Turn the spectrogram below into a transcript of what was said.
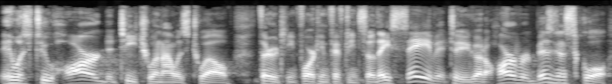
It was too hard to teach when I was 12, 13, 14, 15. So they save it till you go to Harvard Business School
